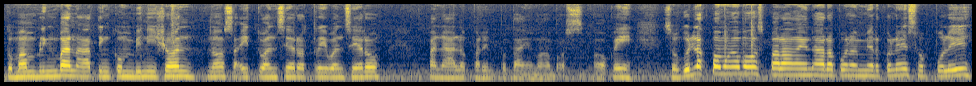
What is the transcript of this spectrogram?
tumambling ba ang ating combination no sa 810 310 panalo pa rin po tayo mga boss. Okay. So good luck po mga boss para ngayon araw po ng Miyerkules. Hopefully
